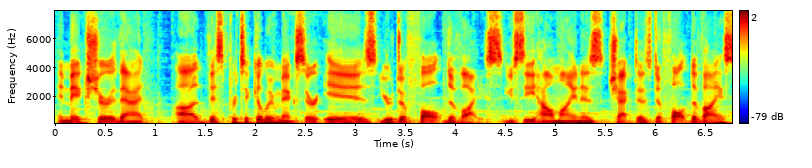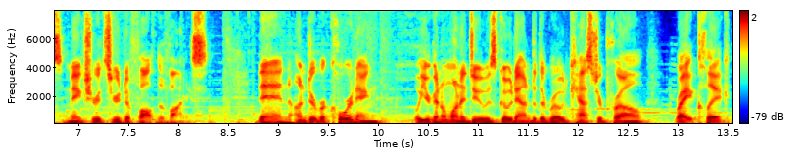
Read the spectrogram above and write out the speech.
and make sure that uh, this particular mixer is your default device. You see how mine is checked as default device? Make sure it's your default device. Then under recording, what you're going to want to do is go down to the Rodecaster Pro, right click,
